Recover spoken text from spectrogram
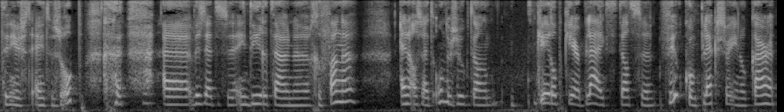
ten eerste eten ze op. we zetten ze in dierentuinen gevangen. En als uit onderzoek dan keer op keer blijkt dat ze veel complexer in elkaar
